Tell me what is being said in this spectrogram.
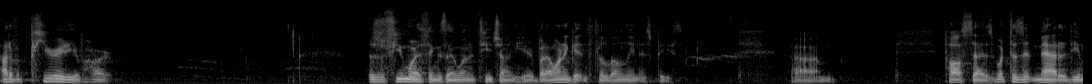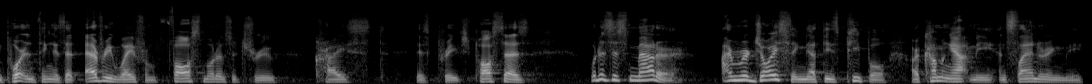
out of a purity of heart? There's a few more things I want to teach on here, but I want to get into the loneliness piece. Um, Paul says, What does it matter? The important thing is that every way from false motives to true, Christ is preached. Paul says, What does this matter? I'm rejoicing that these people are coming at me and slandering me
